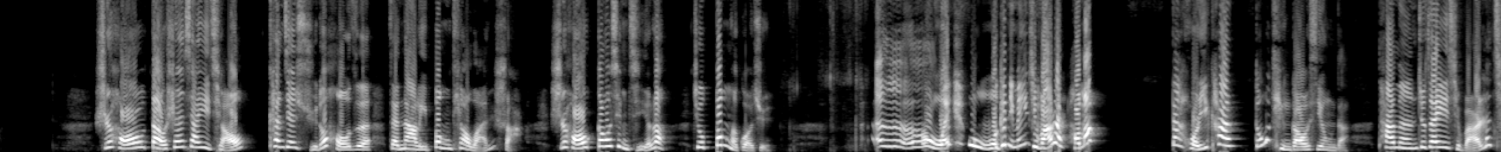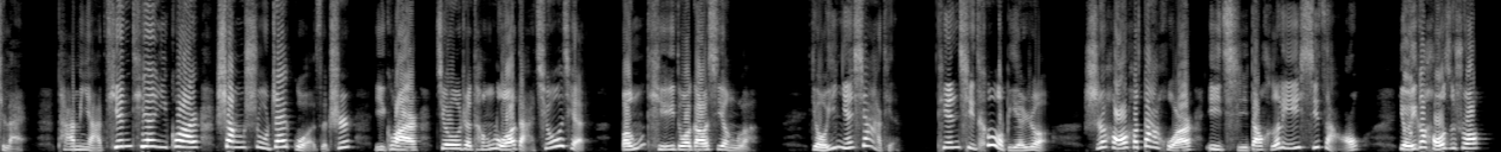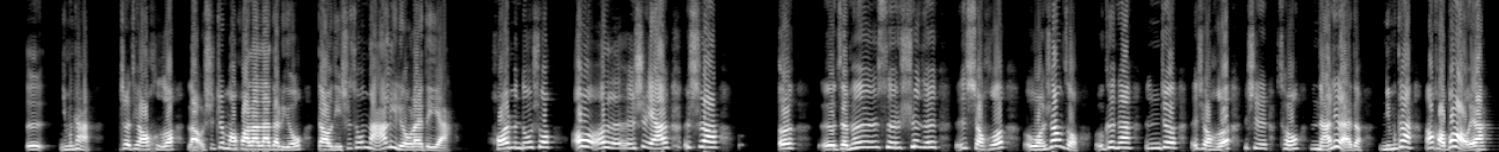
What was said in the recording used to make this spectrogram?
石猴到山下一瞧，看见许多猴子在那里蹦跳玩耍，石猴高兴极了，就蹦了过去。呃，喂，我跟你们一起玩玩好吗？大伙儿一看都挺高兴的，他们就在一起玩了起来。他们呀，天天一块上树摘果子吃，一块儿揪着藤萝打秋千，甭提多高兴了。有一年夏天，天气特别热，石猴和大伙儿一起到河里洗澡。有一个猴子说：“呃，你们看。”这条河老是这么哗啦啦的流，到底是从哪里流来的呀？猴儿们都说：“哦，呃，是呀，是啊，呃，呃，咱们顺顺着小河往上走，看看，嗯，这小河是从哪里来的？你们看啊，好不好呀？”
